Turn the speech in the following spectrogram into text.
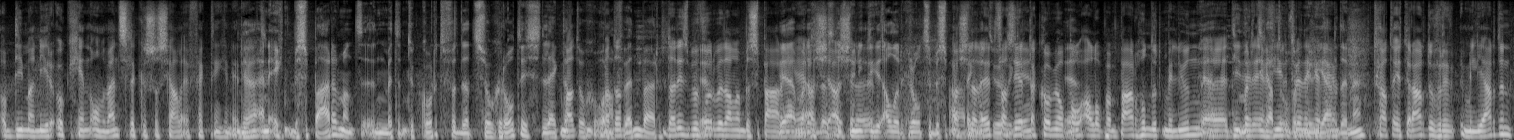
op die manier ook geen onwenselijke sociale effecten genereert. Ja, en echt besparen, want met een tekort dat zo groot is, lijkt dat maar, toch onafwendbaar. Dat, dat, is bijvoorbeeld ja. al een besparing. Ja, maar als, als je, is niet de allergrootste besparing. Als je dat uitfaseert, dan kom je op, al op een paar honderd miljoen ja, uh, die er in 24 miljarden, het gaat uiteraard over miljarden,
